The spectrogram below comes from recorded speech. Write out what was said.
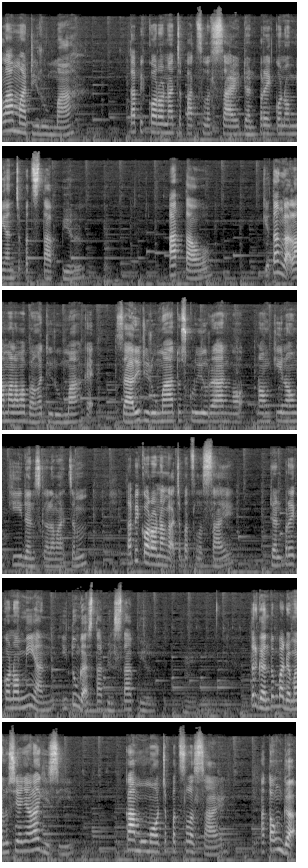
Lama di rumah tapi corona cepat selesai dan perekonomian cepat stabil. Atau kita nggak lama-lama banget di rumah kayak sehari di rumah terus keluyuran ngo- nongki-nongki dan segala macem tapi corona nggak cepat selesai dan perekonomian itu nggak stabil-stabil tergantung pada manusianya lagi sih kamu mau cepet selesai atau enggak?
